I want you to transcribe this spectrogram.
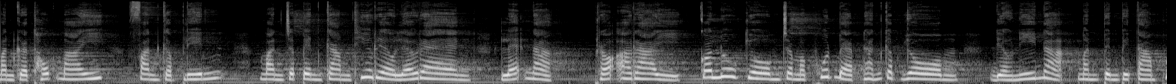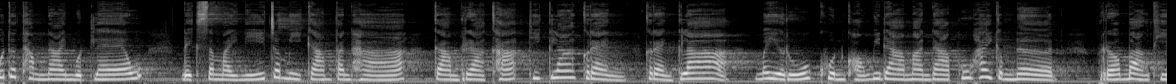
มันกระทบไหม ฟันกับลิ้น มันจะเป็นกรรมที่เร็วแล้วแรง และหนัก เพราะอะไรก็ลูกโยมจะมาพูดแบบนั้นกับโยม เดี๋ยวนี้น่ะมันเป็นไปตามพุทธธรรมนายหมดแล้ว เด็กสมัยนี้จะมีการตัณหา การราคะที่กล้าแกร่ง แกร่งกล้า ไม่รู้คุณของบิดามารดาผู้ให้กำเนิด เพราะบางที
